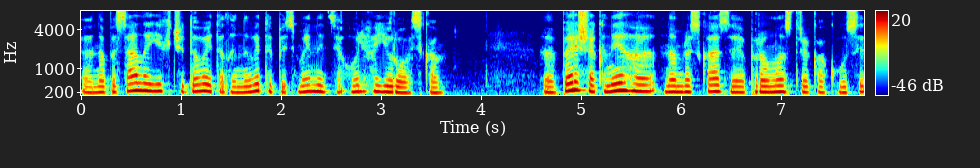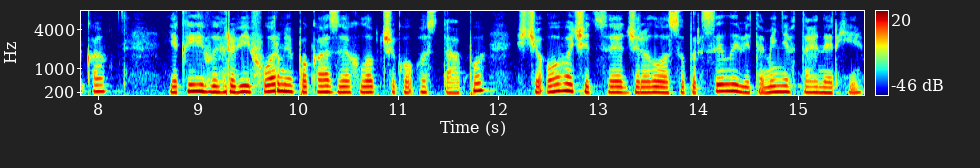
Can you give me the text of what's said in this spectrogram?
Е, Написала їх чудова і талановита письменниця Ольга Юровська. Е, Перша книга нам розказує про монстрика Кусика, який в ігровій формі показує хлопчику Остапу, що овочі це джерело суперсили, вітамінів та енергії.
